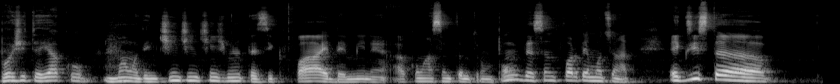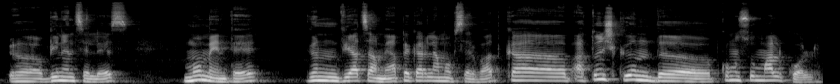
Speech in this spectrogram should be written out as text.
Bă, și te ia cu, mamă, din 5 în 5 minute zic, fai de mine, acum sunt într-un punct de sunt foarte emoționat. Există, uh, bineînțeles, momente în viața mea pe care le-am observat că atunci când uh, consum alcool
